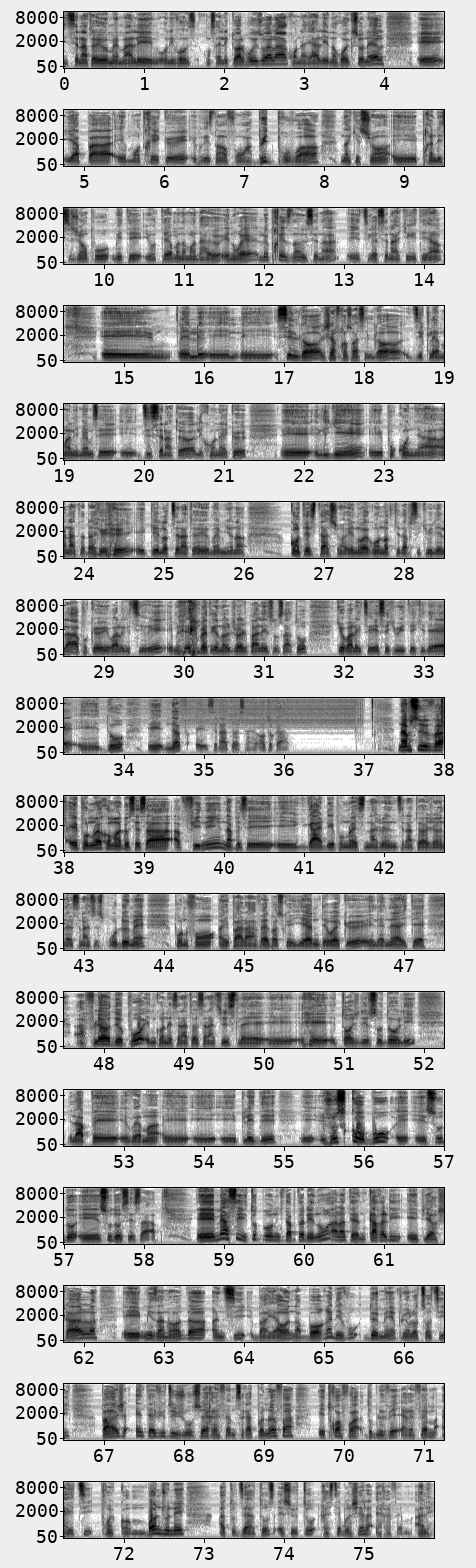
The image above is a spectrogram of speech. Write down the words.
et sénateur même aller au niveau conseil électoral provisoire là qu'on a allé dans correctionnel et il n'y a pas et montré que les présidents font un but de pouvoir dans la question et prendre décision pour mettre un terme dans le mandat. Et nous, le président du Sénat, et le Sénat qui était et, et, Sildor, Jean-François Sildor, dit clairement lui-même, c'est 10 sénateurs, il connaît que et, il et pour qu'on y a en attendant que, et que l'autre sénateur eux-mêmes, il y en a contestation. Et nous avons une note qui a circulé là pour qu'il va le retirer. Et mettre le George parler sur ça tout, qui va le retirer, sécurité qui est et d'eau et neuf sénateurs. En tout cas, N'a et pour nous comment dossier ça a fini, n'a essayé garder pour nous sénateur sénateur général sénatrice pour demain pour nous faire et parler avec parce que hier nous vrai que Hélène était à fleur de peau et nous connaissons sénateur sénatrice les et Tojli Sodoli il a payé vraiment et, plaidé jusqu'au bout et, sous et dossier ça. Et merci tout le monde qui t'a de à l'antenne Carly et Pierre Charles et mise en ordre Ansi Bayao. On a bon rendez-vous demain pour une autre sortie page interview du jour sur RFM 4.9 et 3 fois wrfmhaiti.com. Bonne journée à toutes et à tous et surtout restez branchés à la RFM. Allez.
